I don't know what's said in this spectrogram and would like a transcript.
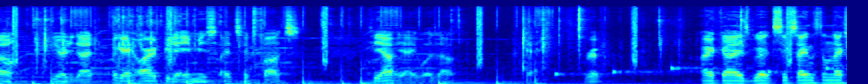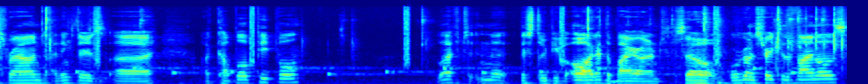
Oh, he already died. Okay, RIP to Amy's. I had six bots. Is he out? Yeah, he was out. Okay, rip. Alright guys, we got six seconds till the next round. I think there's uh, a couple of people left in the there's three people oh i got the buy round so we're going straight to the finals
